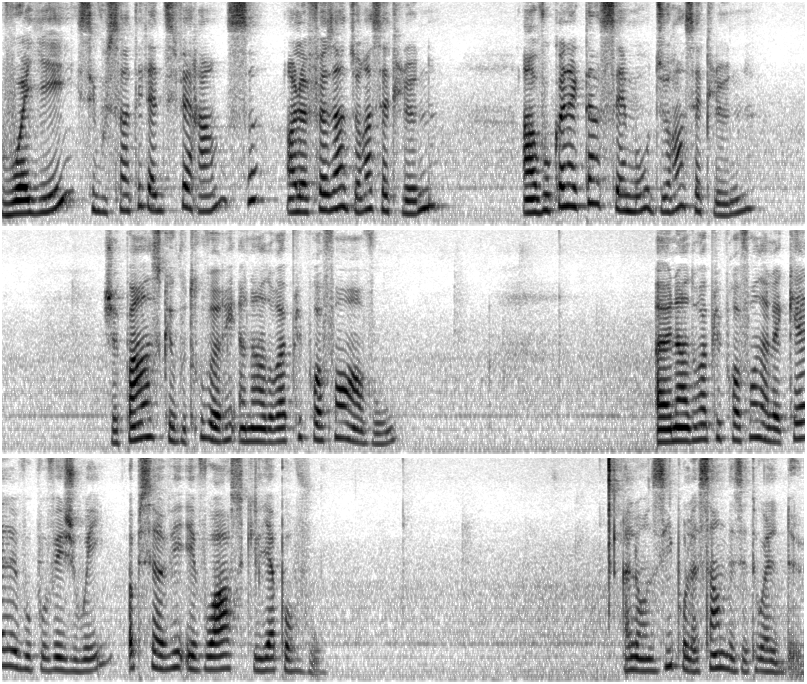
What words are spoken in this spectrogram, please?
Voyez si vous sentez la différence en le faisant durant cette lune, en vous connectant ces mots durant cette lune. Je pense que vous trouverez un endroit plus profond en vous, un endroit plus profond dans lequel vous pouvez jouer, observer et voir ce qu'il y a pour vous. Allons-y pour le centre des étoiles 2.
